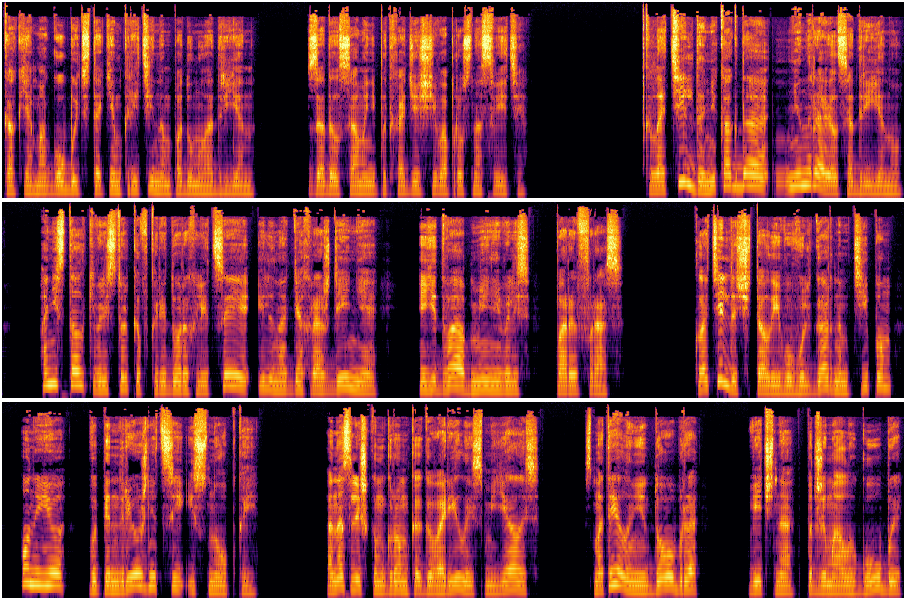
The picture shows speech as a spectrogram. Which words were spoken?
«Как я могу быть таким кретином?» — подумал Адриен. Задал самый неподходящий вопрос на свете. Клотильда никогда не нравился Адриену. Они сталкивались только в коридорах лицея или на днях рождения и едва обменивались парой фраз. Клотильда считала его вульгарным типом, он ее выпендрежницей и снопкой. Она слишком громко говорила и смеялась, смотрела недобро, вечно поджимала губы,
